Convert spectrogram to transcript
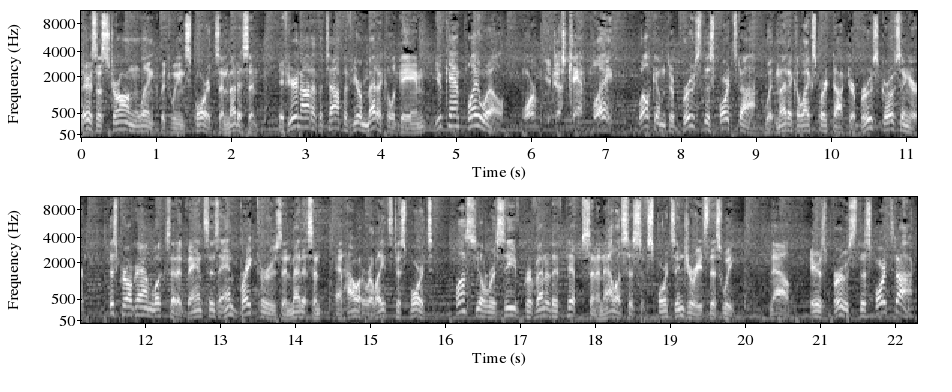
There's a strong link between sports and medicine. If you're not at the top of your medical game, you can't play well, or you just can't play. Welcome to Bruce the Sports Doc with medical expert Dr. Bruce Grossinger. This program looks at advances and breakthroughs in medicine and how it relates to sports. Plus, you'll receive preventative tips and analysis of sports injuries this week. Now, here's Bruce the Sports Doc.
